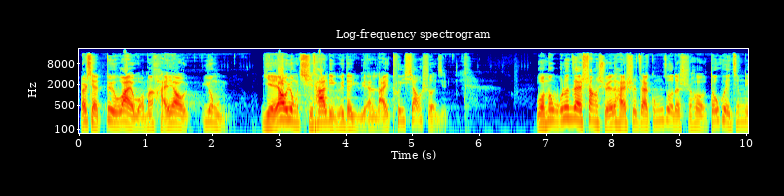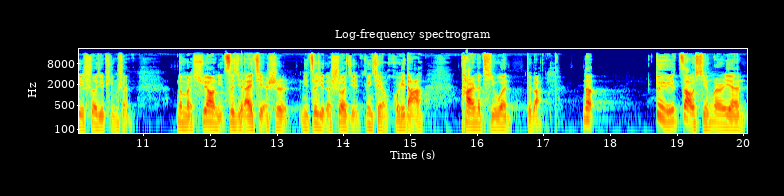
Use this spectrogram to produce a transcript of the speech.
而且对外我们还要用，也要用其他领域的语言来推销设计。我们无论在上学的还是在工作的时候，都会经历设计评审。那么需要你自己来解释你自己的设计，并且回答他人的提问，对吧？那对于造型而言，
